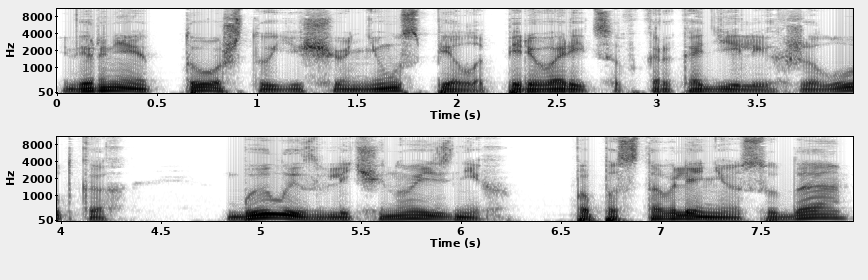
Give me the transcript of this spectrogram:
вернее то, что еще не успело перевариться в крокодильих желудках, было извлечено из них. По поставлению суда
